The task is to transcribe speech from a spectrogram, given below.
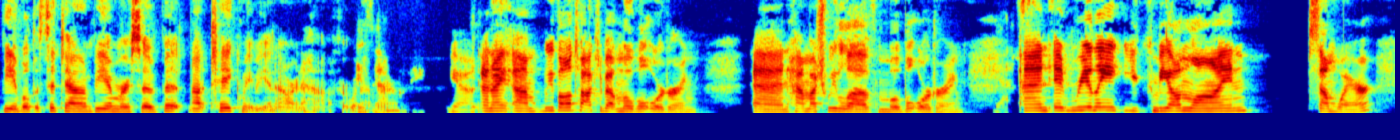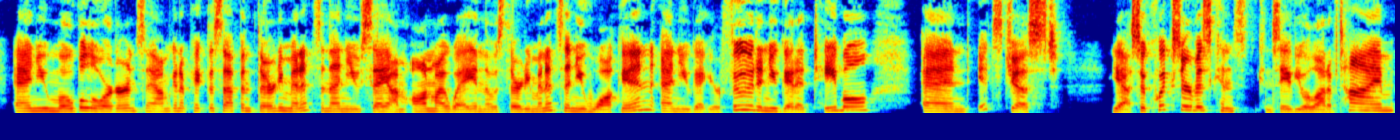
be able to sit down, be immersive, but not take maybe an hour and a half or whatever. Exactly. Yeah. Yeah. And I um we've all talked about mobile ordering. and how much we love mobile ordering. Yes. And it really, you can be online somewhere and you mobile order and say, I'm going to pick this up in 30 minutes. And then you say, I'm on my way in those 30 minutes. And you walk in and you get your food and you get a table. And it's just, yeah. So quick service can, can save you a lot of time,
